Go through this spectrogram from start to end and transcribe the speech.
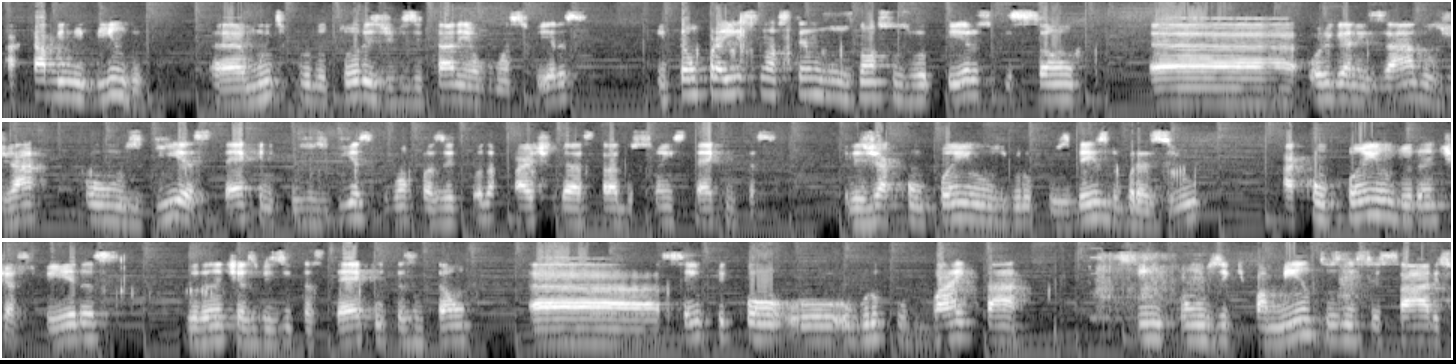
acaba inibindo uh, muitos produtores de visitarem algumas feiras. Então, para isso, nós temos os nossos roteiros que são uh, organizados já com os guias técnicos, os guias que vão fazer toda a parte das traduções técnicas. Eles já acompanham os grupos desde o Brasil, acompanham durante as feiras, durante as visitas técnicas, então uh, sempre com, o, o, grupo vai estar sim com os equipamentos necessários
